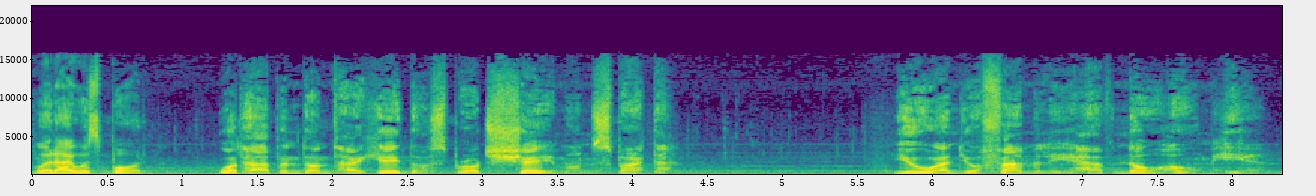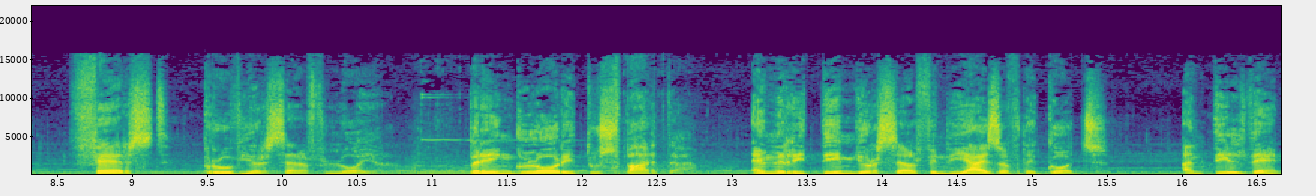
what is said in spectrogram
where I was born. What happened on Taygetos brought shame on Sparta. You and your family have no home here. First, prove yourself loyal. Bring glory to Sparta, and redeem yourself in the eyes of the gods. Until then,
